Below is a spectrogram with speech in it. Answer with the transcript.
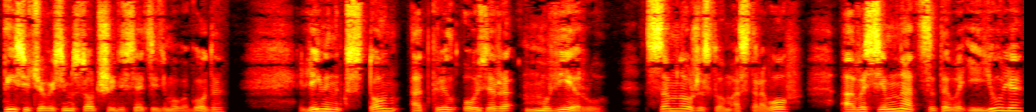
1867 года Ливингстон открыл озеро Мверу со множеством островов, а 18 июля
